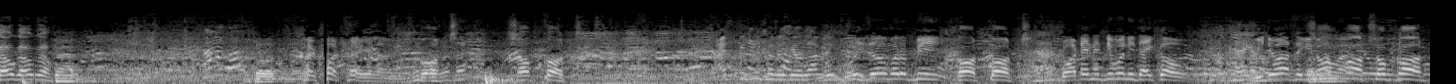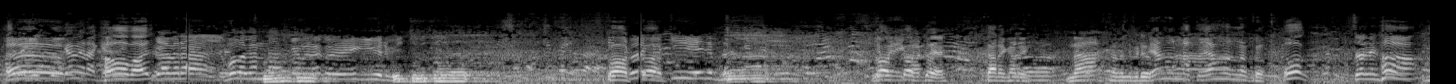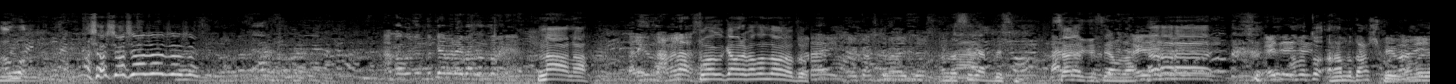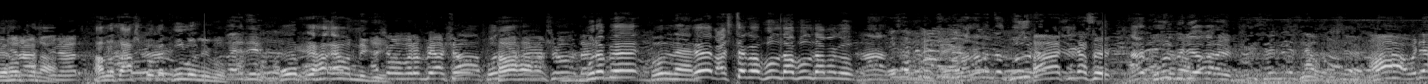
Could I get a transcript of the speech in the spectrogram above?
গাও গাও গাও চার কট কট হয়ে গেলাম সব কট। কট কট। কট এনে দিবনি তাই কও ভিডিও আছে কিন্তু সব কট সব কট। এই, হ্যাঁ ভাই। ক্যামেরা বলো কেন ক্যামেরা করে কি করবি উচ্চ কট কট। কি এই যে কট কট কট। কারে কারে না। এখন না তো এখন না তো। ও চলেন হ্যাঁ না না। তোমাকে ক্যামেরা পছন্দ হবে না তো? আমরা সিগারেট বেশি নাকি আমরা। আমরা তো আমরা তো আসব। আমরা এখন তো না। আমরা তো আসব ফুলও নিব। এমন নাকি? মুরব্বি হ্যাঁ হ্যাঁ মুরব্বি ফুল না এ বাইশটা গো ফুল দা ফুল দা আমাকে হ্যাঁ ঠিক আছে। আরে ফুল ভিডিও করে। হ্যাঁ ওটা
